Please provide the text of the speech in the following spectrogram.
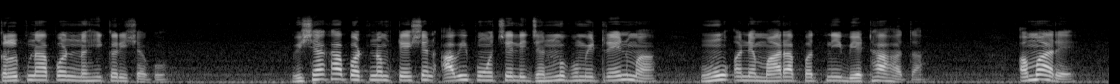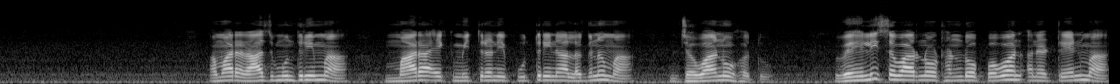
કલ્પના પણ નહીં કરી શકો. વિશાખાપટ્ટનમ સ્ટેશન આવી પહોંચેલી જન્મભૂમિ ટ્રેનમાં હું અને મારા પત્ની બેઠા હતા. અમારે, અમારા રાજમુંદ્રીમાં મારા એક મિત્રની પુત્રીના લગ્નમાં જવાનું હતું. વહેલી સવારનો ઠંડો પવન અને ટ્રેનમાં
